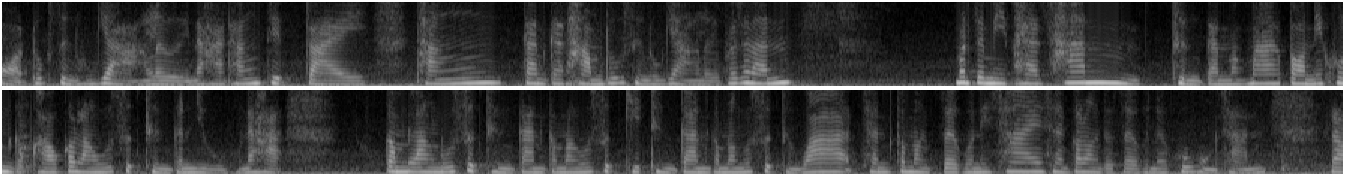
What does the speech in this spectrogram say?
อร์ตทุกสิ่งทุกอย่างเลยนะคะ ทั้งจิตใจ ทั้งการกระทำทุกสิ่งทุกอย่างเลย เพราะฉะนั้นมันจะมีแพชชั่นถึงกันมาก ๆ ตอนนี้คุณกับเขากำลังรู้สึกถึงกันอยู่นะคะ กำลังรู้สึกถึงกันกำลังรู้สึกคิดถึงกันกำลังรู้สึกถึงว่าฉันกำลังเจอคนที่ใช่ ฉันกำลังจะเจอคนในคู่ของฉัน เรา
